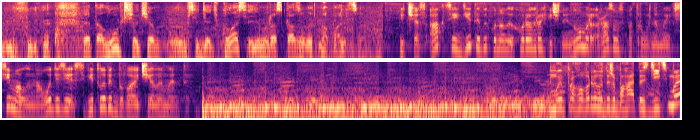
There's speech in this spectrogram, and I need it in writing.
это лучше, чем сидеть в классе и им рассказывать на пальцах. Під час акції діти виконали хореографічний номер разом з патрульними. Всі мали на одязі світловідбиваючі елементи. Ми проговорили дуже багато з дітьми.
